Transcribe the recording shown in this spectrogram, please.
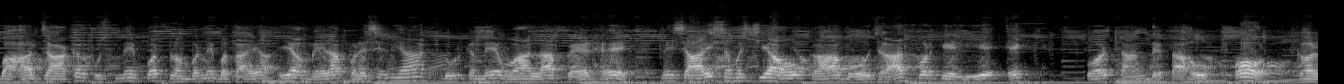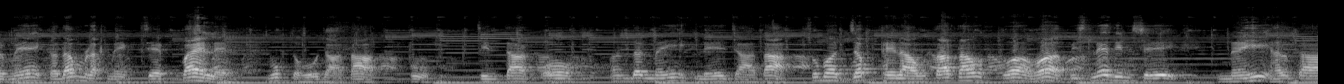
बाहर जाकर पूछने पर प्लम्बर ने बताया, यह मेरा परेशानियाँ दूर करने वाला पेड़ है। मैं सारी समस्याओं का बोझ रात भर के लिए एक पर टांग देता हो और घर में कदम रखने से पहले मुक्त हो जाता। हूँ चिंता को अंदर नहीं ले जाता। सुबह जब ठेला उतारता हूँ तो वह पिछले दिन से नहीं हल्का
